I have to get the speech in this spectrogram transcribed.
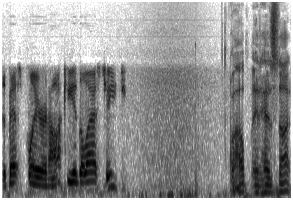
the best player in hockey in the last change Well, it has not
